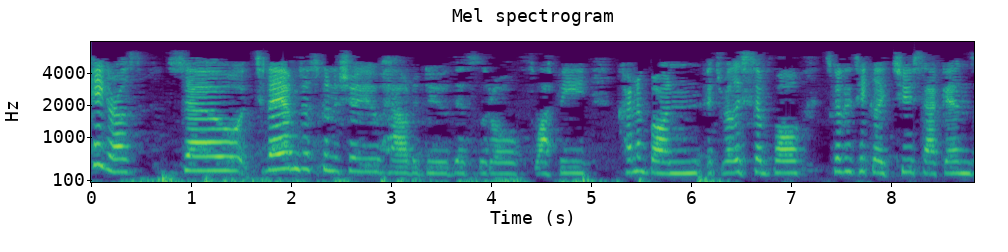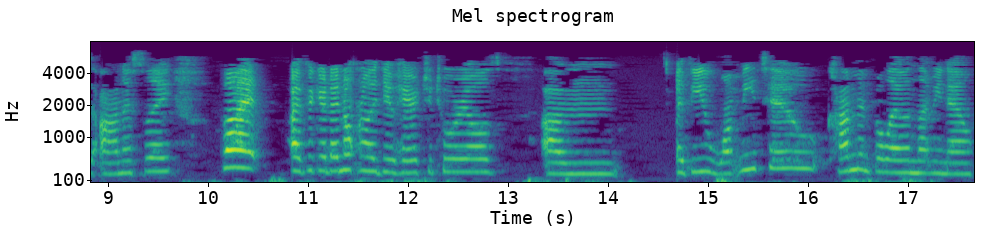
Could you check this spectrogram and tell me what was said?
Hey girls, so today I'm just going to show you how to do this little fluffy kind of bun. It's really simple. It's going to take like two seconds, honestly. But I figured I don't really do hair tutorials. Um, if you want me to, comment below and let me know.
